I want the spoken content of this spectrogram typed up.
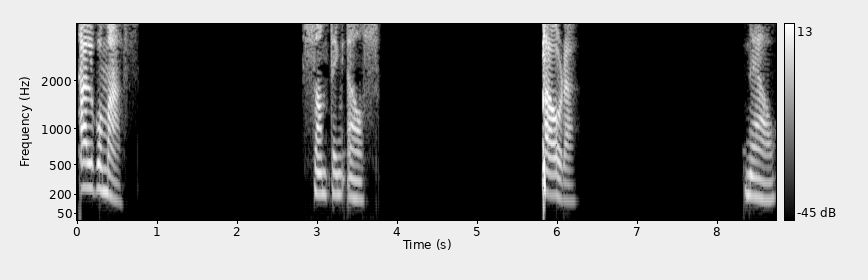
Algo más. Something else. Ahora. Now.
